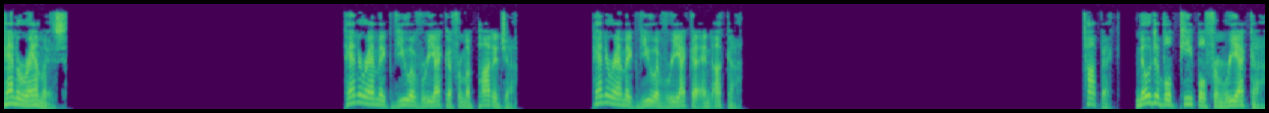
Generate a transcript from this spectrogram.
Panoramas. Panoramic view of Rijeka from Opatija Panoramic view of Rijeka and Uka Notable people from Rijeka.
